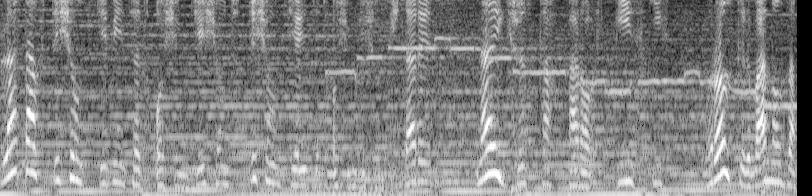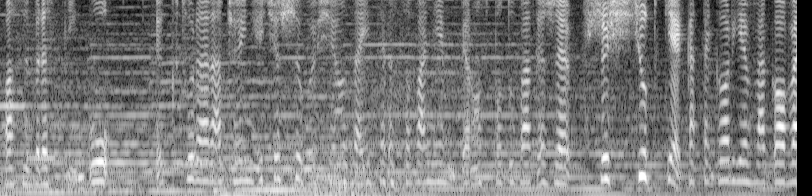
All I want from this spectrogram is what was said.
W latach 1980-1984 na Igrzyskach Paralimpijskich rozgrywano zapasy w wrestlingu, które raczej nie cieszyły się zainteresowaniem, biorąc pod uwagę, że wszyściutkie kategorie wagowe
